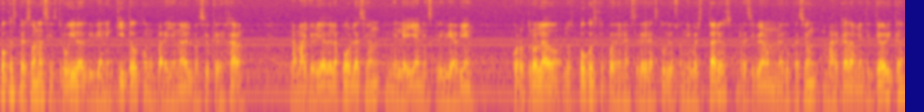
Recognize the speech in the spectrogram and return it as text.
Pocas personas instruidas vivían en Quito como para llenar el vacío que dejaron. La mayoría de la población ni leía ni escribía bien. Por otro lado, los pocos que pueden acceder a estudios universitarios recibieron una educación marcadamente teórica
